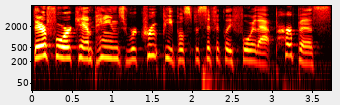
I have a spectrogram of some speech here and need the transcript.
therefore, campaigns recruit people specifically for that purpose.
